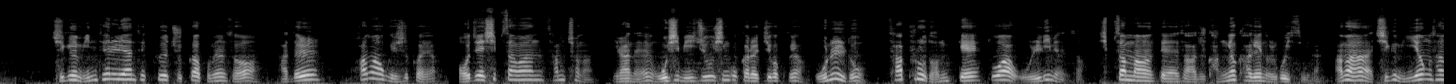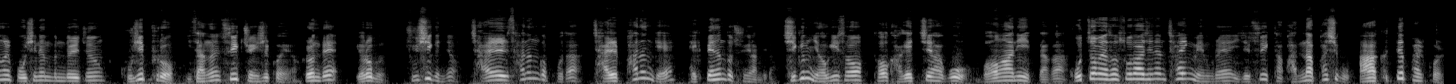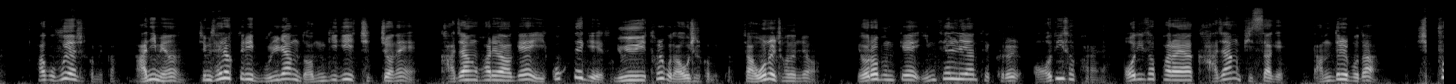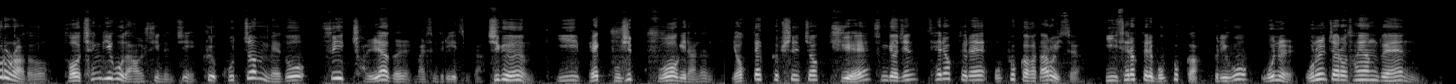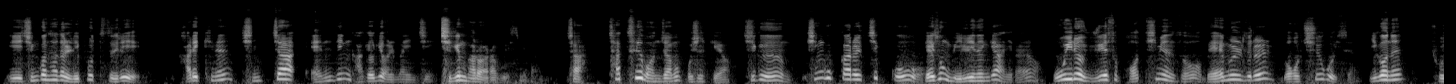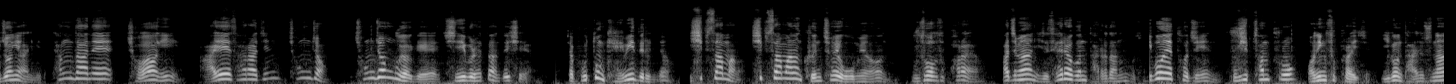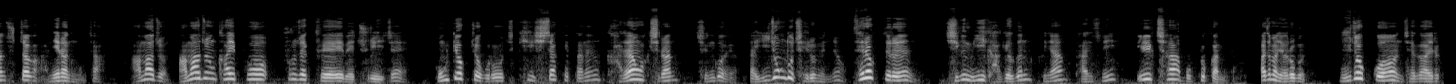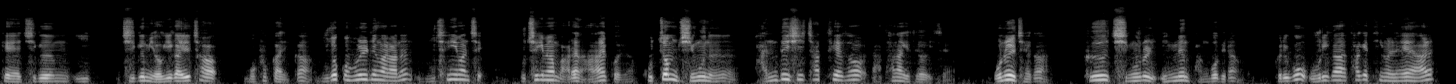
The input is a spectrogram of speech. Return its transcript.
지금 인텔리안 테크 주가 보면서 다들 환호하고 계실 거예요. 어제 14만 3천원이라는 52주 신고가를 찍었고요. 오늘도 4% 넘게 쏘아 올리면서 13만원대에서 아주 강력하게 놀고 있습니다. 아마 지금 이 영상을 보시는 분들 중 90% 이상은 수익 중이실 거예요. 그런데 여러분, 주식은요, 잘 사는 것보다 잘 파는 게 100배는 더 중요합니다. 지금 여기서 더 가겠지 하고 멍하니 있다가 고점에서 쏟아지는 차익 매물에 이제 수익 다 반납하시고, 아, 그때 팔걸. 하고 후회하실 겁니까? 아니면 지금 세력들이 물량 넘기기 직전에 가장 화려하게 이 꼭대기에서 유유히 털고 나오실 겁니까? 자, 오늘 저는요, 여러분께 인텔리안 테크를 어디서 팔아야, 어디서 팔아야 가장 비싸게 남들보다 10%라도 더 챙기고 나올 수 있는지 그 고점 매도 수익 전략을 말씀드리겠습니다. 지금 이 199억이라는 역대급 실적 뒤에 숨겨진 세력들의 목표가가 따로 있어요. 이 세력들의 목표가 그리고 오늘 오늘자로 상향된 이 증권사들 리포트들이 가리키는 진짜 엔딩 가격이 얼마인지 지금 바로 알아보겠습니다. 자, 차트 먼저 한번 보실게요. 지금 신고가를 찍고 계속 밀리는 게 아니라요. 오히려 위에서 버티면서 매물들을 먹어 치우고 있어요. 이거는 조정이 아닙니다. 상단의 저항이 아예 사라진 청정, 청정 구역에 진입을 했다는 뜻이에요. 자, 보통 개미들은요, 14만원, 14만원 근처에 오면 무서워서 팔아요. 하지만 이제 세력은 다르다는 거죠. 이번에 터진 93% 어닝 서프라이즈. 이건 단순한 숫자가 아니라는 겁니다. 자, 아마존. 아마존 카이퍼 프로젝트의 매출이 이제 본격적으로 찍히기 시작했다는 가장 확실한 증거예요. 자, 이 정도 재료면요. 세력들은 지금 이 가격은 그냥 단순히 1차 목표가입니다. 하지만 여러분, 무조건 제가 이렇게 지금 이 지금 여기가 1차 목표가니까 무조건 홀딩하라는 무책임한 책 무책임한 말은 안 할 거예요. 고점 징후는 반드시 차트에서 나타나게 되어 있어요. 오늘 제가 그 징후를 읽는 방법이랑 그리고 우리가 타겟팅을 해야 할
